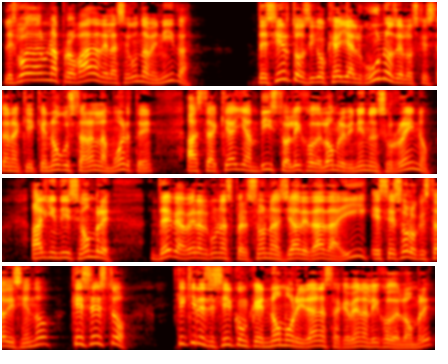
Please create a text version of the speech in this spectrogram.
les voy a dar una probada de la segunda venida. De cierto os digo que hay algunos de los que están aquí que no gustarán la muerte hasta que hayan visto al Hijo del Hombre viniendo en su reino. Alguien dice, hombre, debe haber algunas personas ya de edad ahí. ¿Es eso lo que está diciendo? ¿Qué es esto? ¿Qué quieres decir con que no morirán hasta que vean al Hijo del Hombre?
